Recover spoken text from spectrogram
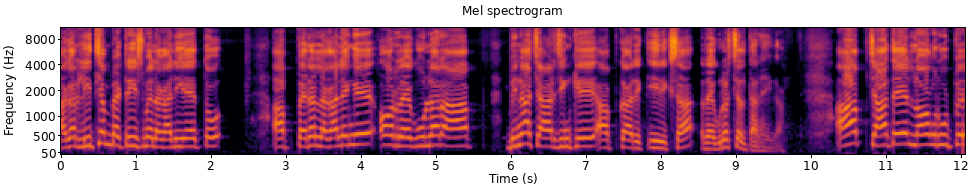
अगर लिथियम बैटरी इसमें लगा ली है तो आप पैनल लगा लेंगे और रेगुलर आप बिना चार्जिंग के आपका ई रिक्शा रेगुलर चलता रहेगा। आप चाहते हैं लॉन्ग रूट पे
